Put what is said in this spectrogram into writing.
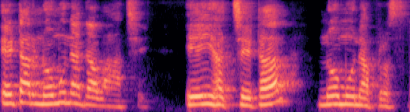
এটার নমুনা দেওয়া আছে। এই হচ্ছে এটার নমুনা প্রশ্ন।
